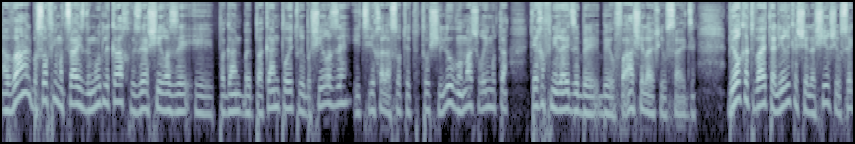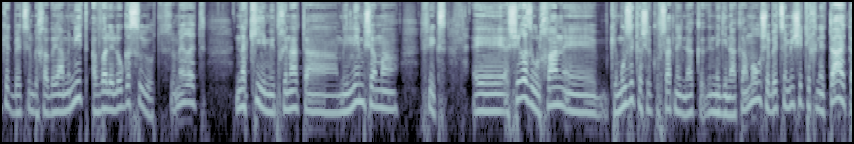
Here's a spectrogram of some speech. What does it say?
אבל בסוף היא מצאה הזדמנות לכך, וזה השיר הזה, אה, פגן, בפגן פואטרי בשיר הזה, היא הצליחה לעשות את אותו שילוב, ממש רואים אותה, תכף נראה את זה בהופעה שלה, איך היא עושה את זה. ביור כתבה את הליריקה של השיר שעוסקת בעצם בחוויה מינית, אבל ללא גסויות. זאת אומרת, נקי מבחינת המילים שם, פיקס. Uh, השיר הזה הולחן uh, כמוזיקה של קופסת נגינה, נגינה כאמור, שבעצם מי שתכנתה את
